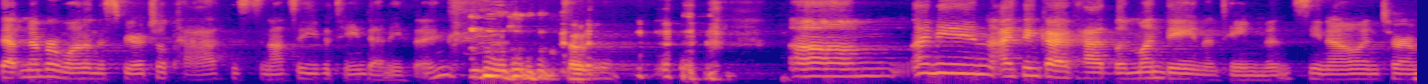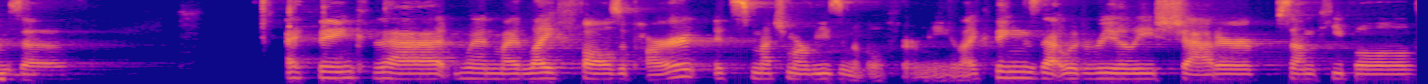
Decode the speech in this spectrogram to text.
Step number one on the spiritual path is to not say you've attained anything. totally. um, I mean, I think I've had the mundane attainments, you know, in terms of I think that when my life falls apart, it's much more reasonable for me. Like things that would really shatter some people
